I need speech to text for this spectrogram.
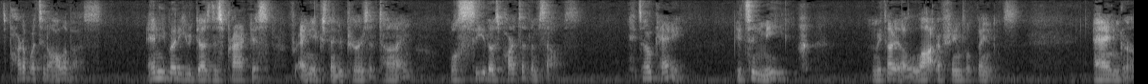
It's part of what's in all of us. Anybody who does this practice for any extended periods of time will see those parts of themselves. It's okay. It's in me. Let me tell you a lot of shameful things anger,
